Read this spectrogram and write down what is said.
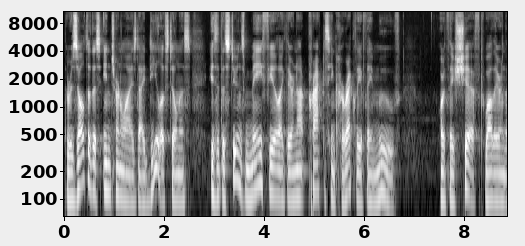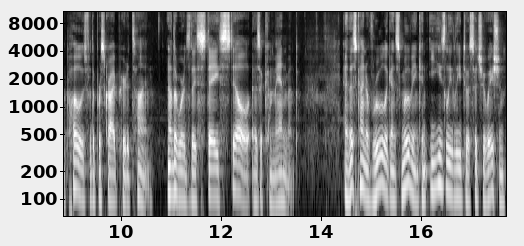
The result of this internalized ideal of stillness is that the students may feel like they are not practicing correctly if they move or if they shift while they are in the pose for the prescribed period of time. In other words, they stay still as a commandment. And this kind of rule against moving can easily lead to a situation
